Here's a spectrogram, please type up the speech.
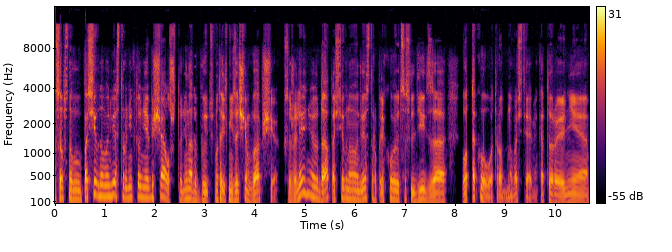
собственно, пассивному инвестору никто не обещал, что не надо будет смотреть ни зачем вообще. К сожалению, да, пассивному инвестору приходится следить за вот такого вот рода новостями, которые не,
